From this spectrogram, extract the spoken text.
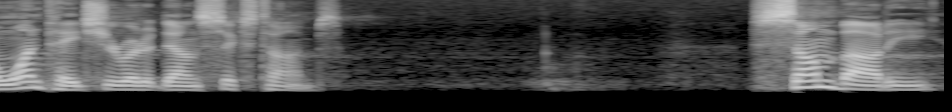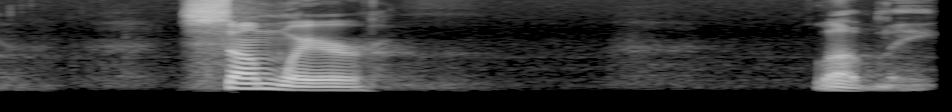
On one page, she wrote it down six times. Somebody somewhere loved me.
